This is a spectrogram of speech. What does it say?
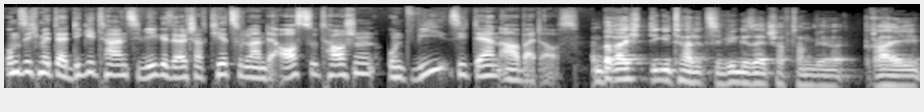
um sich mit der digitalen Zivilgesellschaft hierzulande auszutauschen und wie sieht deren Arbeit aus? Im Bereich digitale Zivilgesellschaft haben wir drei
